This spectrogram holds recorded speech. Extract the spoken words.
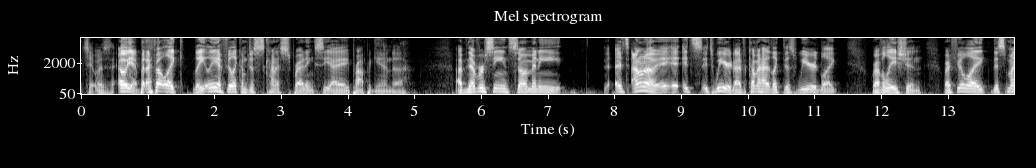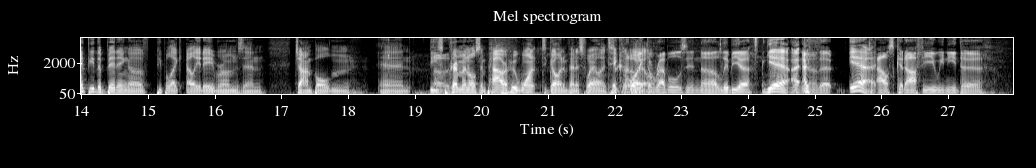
shit, what was I? Oh yeah, but I felt like lately, I feel like I'm just kind of spreading CIA propaganda. I've never seen so many. It's I don't know. It, it- it's it's weird. I've kind of had like this weird like revelation where I feel like this might be the bidding of people like Elliott Abrams and John Bolton and these Oh, criminals in power who want to go into Venezuela and take the kind of oil. like the rebels in uh, Libya. yeah, I, I know, that yeah, to oust Gaddafi, we need to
